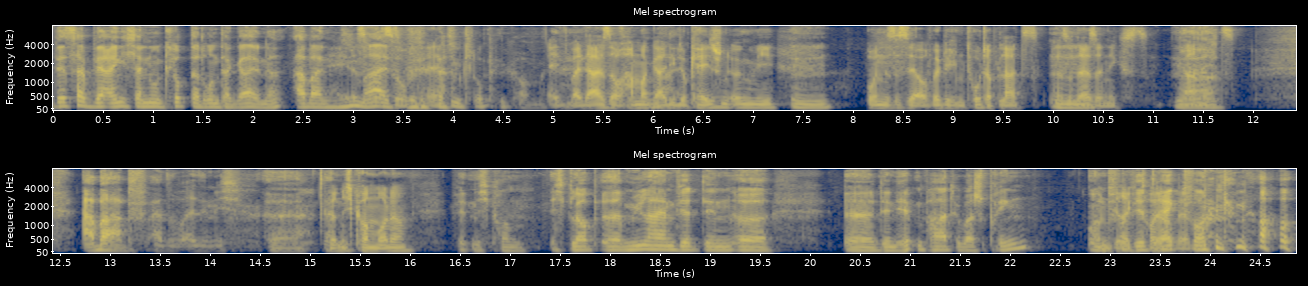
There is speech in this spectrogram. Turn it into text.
deshalb wäre eigentlich ja nur ein Club darunter geil, ne? Aber wär niemals so würde fett. da ein Club hinkommen. Ey, weil da ist auch hammergeil die Location irgendwie. Mhm. Und es ist ja auch wirklich ein toter Platz. Also da ist ja nichts. Gar Ja. nichts. Aber, also weiß ich nicht. Äh, Wird nicht kommen, oder? wird nicht kommen. Ich glaube, äh, Mülheim wird den, äh, äh, den hippen Part überspringen. Und, Und direkt wird direkt von, genau,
